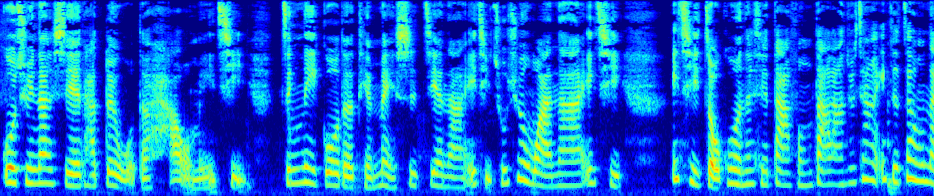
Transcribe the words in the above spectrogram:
过去那些他对我的好，我们一起经历过的甜美事件啊，一起出去玩啊，一起一起走过的那些大风大浪，就这样一直在我脑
